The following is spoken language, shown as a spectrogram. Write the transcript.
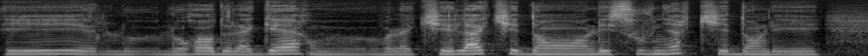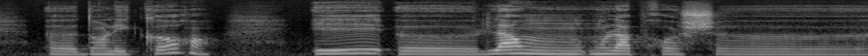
et l'horreur de la guerre, voilà, qui est là, qui est dans les souvenirs, qui est dans les, dans les corps. Et euh, là, on, l'approche. Euh,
